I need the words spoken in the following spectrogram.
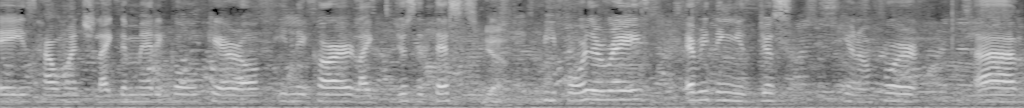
days, how much like the medical care of in the car, like just the tests Yeah. before the race, everything is just, you know, for um,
